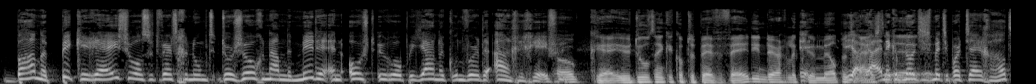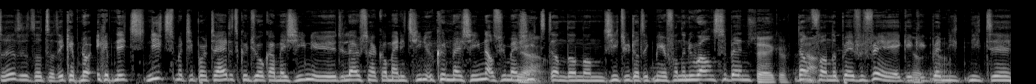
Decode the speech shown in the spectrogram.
banenpikkerij, zoals het werd genoemd... door zogenaamde Midden- en Oost-Europeanen kon worden aangegeven. Oké, u doelt denk ik op de PVV die een dergelijke uh, meldpunt ja, eist. Ja, en ik heb uh, nooit iets met die partij gehad. Hè. Dat, dat, dat, ik heb, no ik heb niets, niets met die partij, dat kunt u ook aan mij zien. U, de luisteraar kan mij niet zien, u kunt mij zien. Als u mij Ja. ziet, dan, dan, dan ziet u dat ik meer van de nuance ben... Zeker. dan Ja. van de PVV. Ik, ik, ik ben niet... niet uh,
